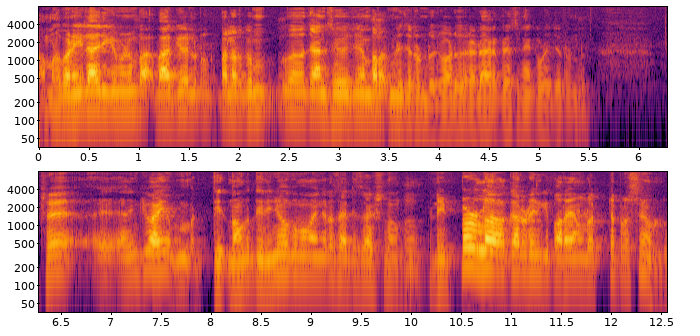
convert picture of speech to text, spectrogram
നമ്മൾ പണിയിലായിരിക്കുമ്പോഴും ബാക്കി പലർക്കും ചാൻസ് ചോദിച്ച് ഞാൻ വിളിച്ചിട്ടുണ്ട്. ഒരുപാട് പേരെ ഡയറക്ടേഴ്സിനെയൊക്കെ വിളിച്ചിട്ടുണ്ട്. പക്ഷേ എനിക്ക് നമുക്ക് തിരിഞ്ഞു നോക്കുമ്പോൾ ഭയങ്കര സാറ്റിസ്ഫാക്ഷൻ ആണ്. പിന്നെ ഇപ്പോഴുള്ള ആൾക്കാരോട് എനിക്ക് പറയാനുള്ള ഒറ്റ പ്രശ്നമേ ഉള്ളൂ.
